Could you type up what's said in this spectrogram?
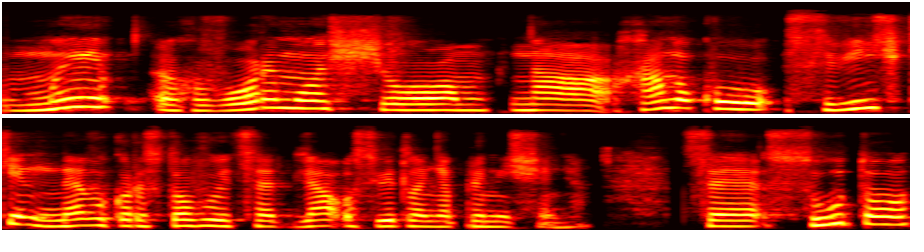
Ми говоримо, що на хануку свічки не використовуються для освітлення приміщення. Це суто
